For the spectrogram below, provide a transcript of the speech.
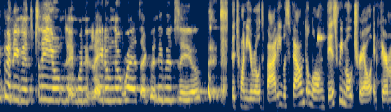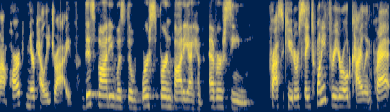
I couldn't even see him. They wouldn't laid him to rest. I couldn't even see him. the 20 year old's body was found along this remote trail in Fairmount Park near Kelly Drive. This body was the worst burned body I have ever seen. Prosecutors say 23 year old Kylan Pratt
